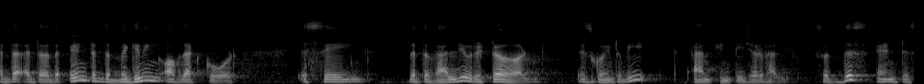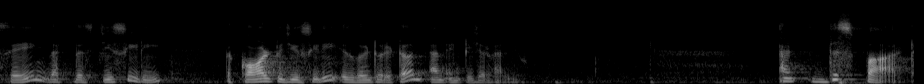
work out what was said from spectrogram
at the, at the, the int at the beginning of that code is saying that the value returned is going to be an integer value. So this int is saying that this GCD the call to GCD is going to return an integer value. And this part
